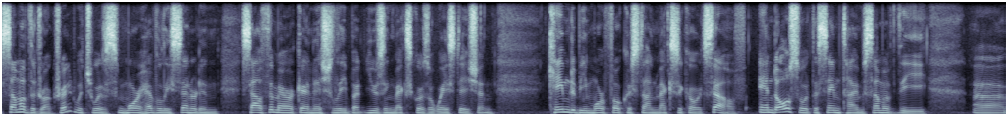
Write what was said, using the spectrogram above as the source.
some of the drug trade, which was more heavily centered in South America initially, but using Mexico as a way station, came to be more focused on Mexico itself, and also at the same time, some of the uh,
